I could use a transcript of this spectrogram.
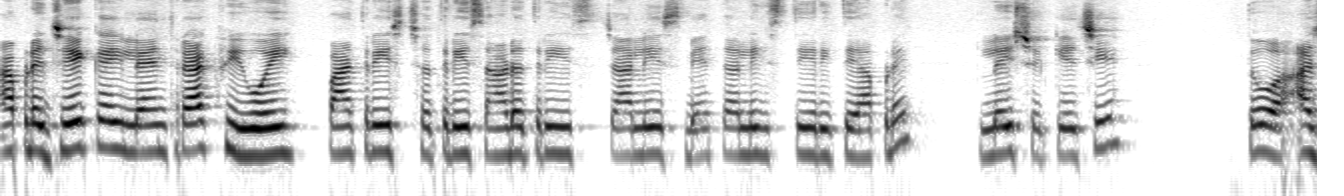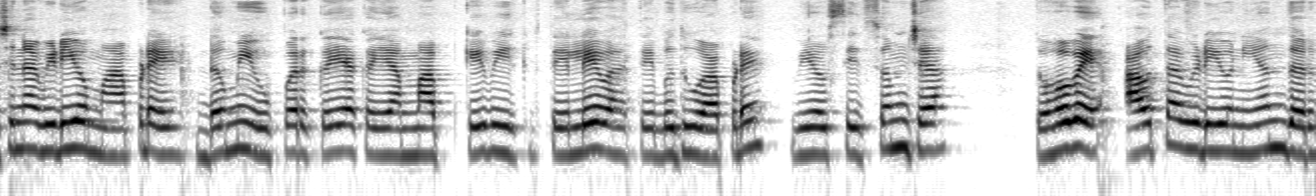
આપણે જે કંઈ લેન્થ રાખવી હોય, પાંત્રીસ, છત્રીસ, આડત્રીસ, ચાલીસ, બેતાલીસ, તે રીતે આપણે લઈ શકીએ છીએ. તો આજના વિડીયોમાં આપણે ડમી ઉપર કયા કયા માપ કેવી રીતે લેવા તે બધું આપણે વ્યવસ્થિત સમજ્યા. તો હવે આવતા વિડીયોની અંદર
